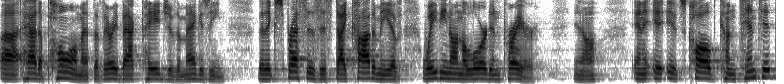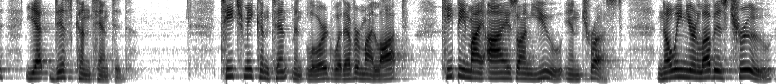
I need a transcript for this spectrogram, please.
uh, had a poem at the very back page of the magazine that expresses this dichotomy of waiting on the Lord in prayer. You know, and it, it's called Contented Yet Discontented. Teach me contentment, Lord, whatever my lot, keeping my eyes on you in trust, knowing your love is true,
